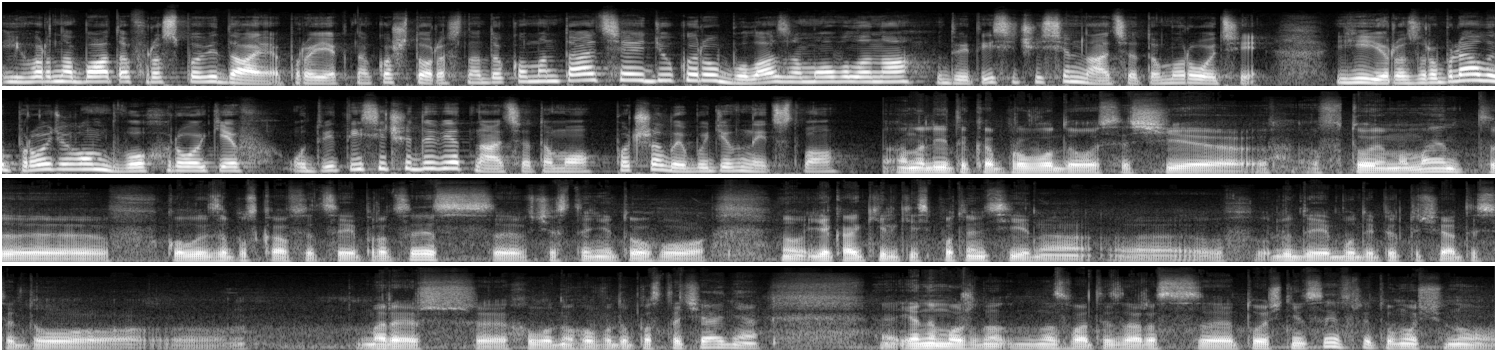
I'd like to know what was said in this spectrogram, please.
Ігор Набатов розповідає, проєктно-кошторисна документація Дюкеру була замовлена в 2017 році. Її розробляли протягом двох років. У 2019-му почали будівництво. Аналітика проводилася ще в той момент, е, коли запускався цей процес, е, в частині того, ну, яка кількість потенційна е, людей буде підключатися до мереж е, холодного водопостачання. Е, Я не можу назвати зараз е, точні цифри, тому що ну,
